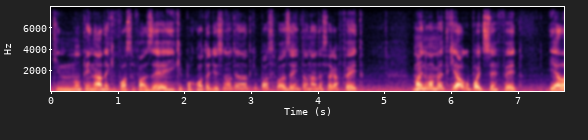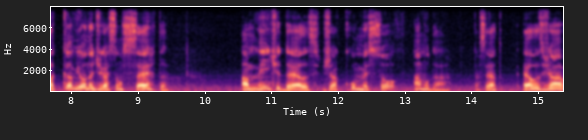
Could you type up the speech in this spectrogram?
que não tem nada que possa fazer e que por conta disso não tem nada que possa fazer, então nada será feito. Mas no momento que algo pode ser feito e ela caminhou na direção certa, a mente delas já começou a mudar, tá certo? Elas já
